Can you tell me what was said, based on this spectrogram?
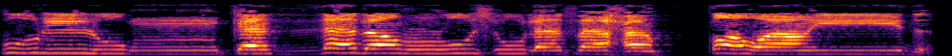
كل كذب الرسل فحق وعيد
